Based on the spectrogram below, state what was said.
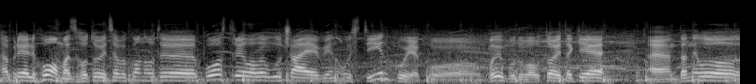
Габріель Гомес готується виконувати постріл, але влучає він у стінку, яку вибудував той таки е, Данило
